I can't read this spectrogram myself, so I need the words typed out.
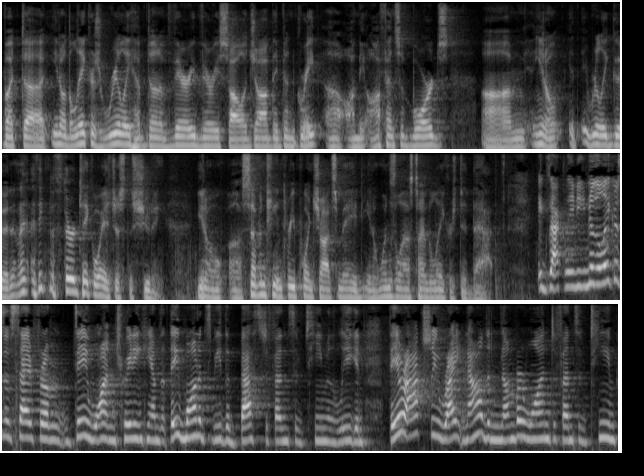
But, uh, you know, the Lakers really have done a very, very solid job. They've been great uh, on the offensive boards. Um, you know, it, it really good. And I, I, think the third takeaway is just the shooting. You know, uh, 17 three point shots made. You know, when's the last time the Lakers did that? Exactly. And you know, the Lakers have said from day one, trading him, that they wanted to be the best defensive team in the league. And they are actually right now the number one defensive team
